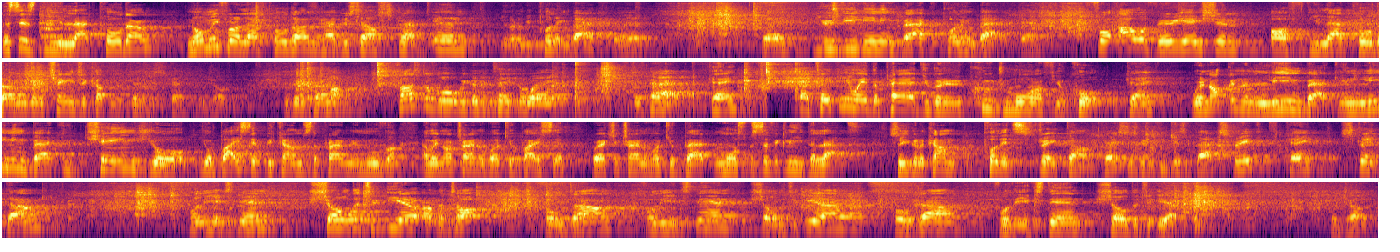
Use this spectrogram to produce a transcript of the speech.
This is the lat pull down. Normally for a lat pull down, you have yourself strapped in. You're going to be pulling back. Go ahead. Okay. Usually leaning back, pulling back. Okay. For our variation of the lat pull down, we're going to change a couple of things. Okay. Good job. We're to come up. First of all, we're going to take away the pad. Okay. By taking away the pad, you're going to recruit more of your core. Okay. We're not going to lean back. In leaning back, you change your, your bicep becomes the primary mover, and we're not trying to work your bicep. We're actually trying to work your back, more specifically the lats. So you're going to come pull it straight down. Okay, so he's going to keep his back straight. Okay, straight down. Fully extend. Shoulder to ear on the top. Pull down. Fully extend. Shoulder to ear. Pull down. Fully extend. Shoulder to ear. Good job.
